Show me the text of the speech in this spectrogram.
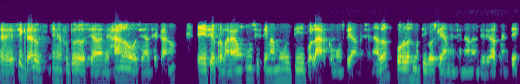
Eh, sí, claro. En el futuro, sea lejano o sea cercano, eh, se formará un, sistema multipolar, como usted ha mencionado, por los motivos que ha mencionado anteriormente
